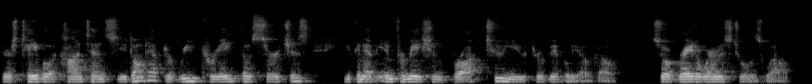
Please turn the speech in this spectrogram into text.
there's table of contents. So you don't have to recreate those searches. You can have information brought to you through BiblioGo. So a great awareness tool as well,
